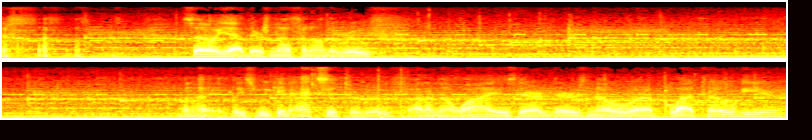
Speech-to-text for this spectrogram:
so, yeah, there's nothing on the roof. But hey, at least we can exit the roof. I don't know why. Is there? There's no uh, plateau here,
